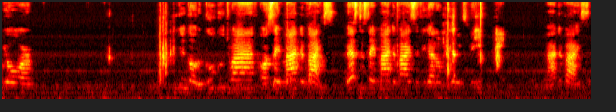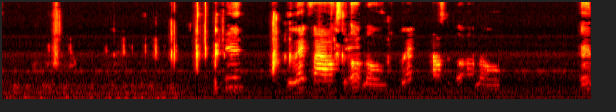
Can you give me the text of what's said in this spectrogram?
your, you can go to Google Drive or say My Device. Best to say My Device if you got on USB. My Device. Then select files to upload. And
